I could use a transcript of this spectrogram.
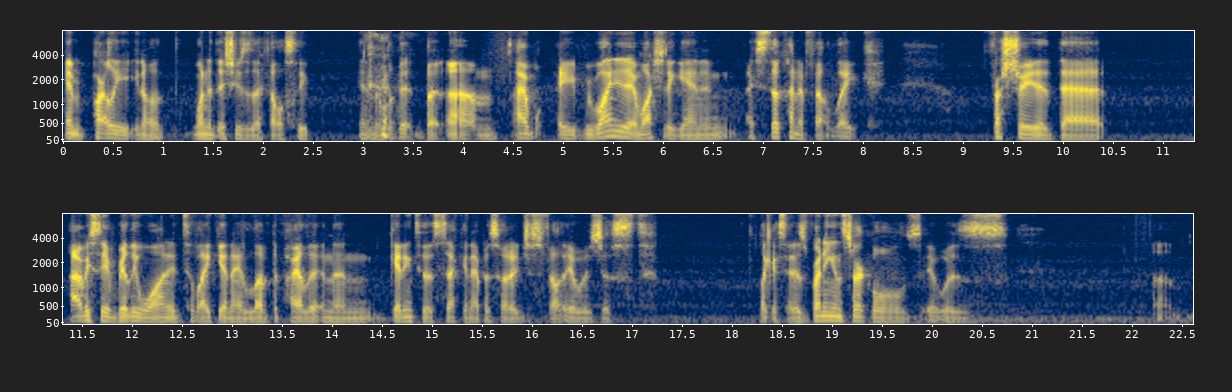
and partly, you know, one of the issues is I fell asleep in the middle of it. But um, I I rewinded it and watched it again, and I still kind of felt like frustrated that obviously I really wanted to like it, and I loved the pilot, and then getting to the second episode, I just felt it was just like I said, it was running in circles. It was. Um,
